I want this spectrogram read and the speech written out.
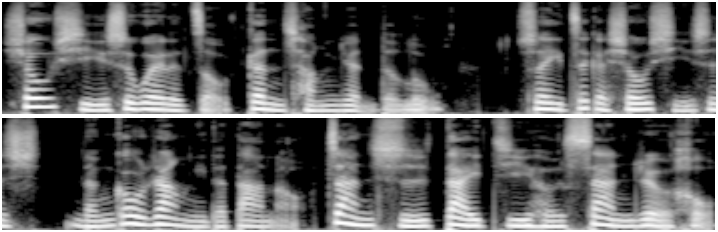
休息是为了走更长远的路。所以，这个休息是能够让你的大脑暂时待机和散热后，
